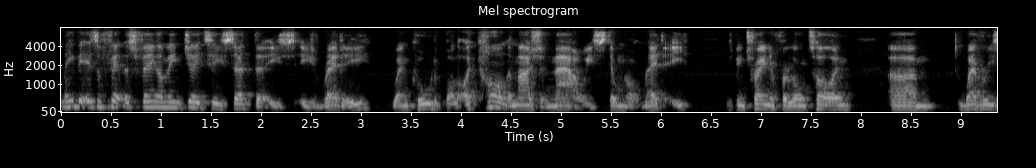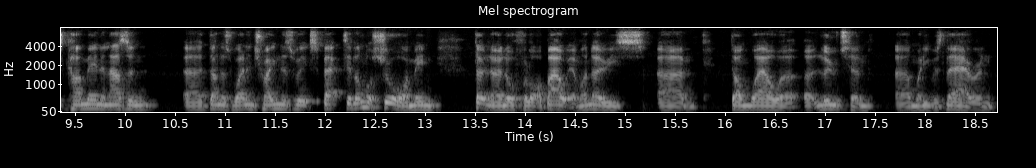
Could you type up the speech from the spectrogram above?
Maybe it is a fitness thing. I mean, JT said that he's he's ready when called upon. I can't imagine now he's still not ready. He's been training for a long time. Um, whether he's come in and hasn't uh, done as well in training as we expected, I'm not sure. I mean, don't know an awful lot about him. I know he's um, done well at, at Luton um, when he was there, and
